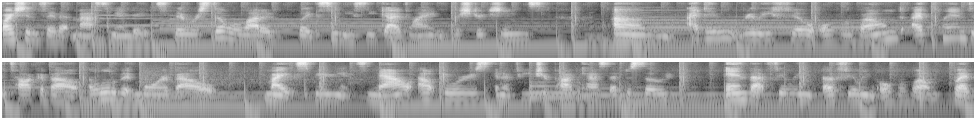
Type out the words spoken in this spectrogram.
Or I shouldn't say that mask mandates. There were still a lot of like CDC guideline restrictions um, I didn't really feel overwhelmed. I plan to talk about a little bit more about my experience now outdoors in a future podcast episode and that feeling of feeling overwhelmed. But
